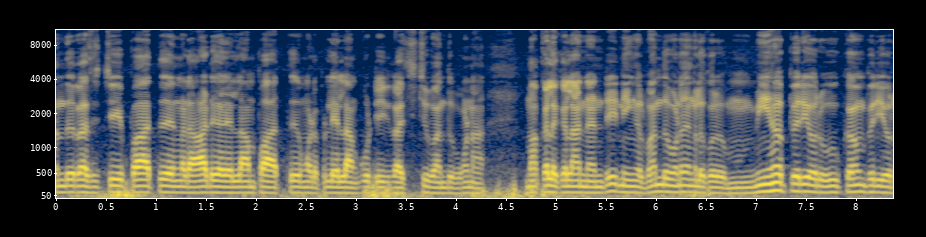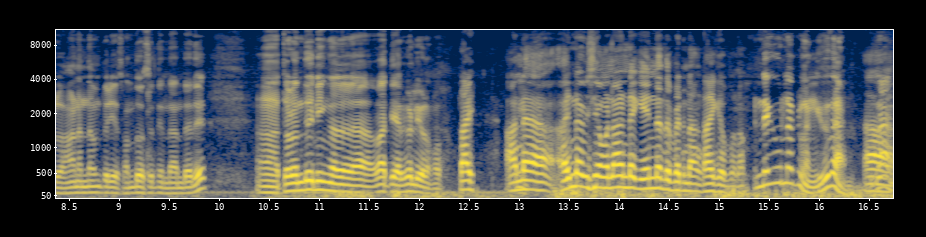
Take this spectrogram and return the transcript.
வந்து ரசித்து பார்த்து எங்களோட ஆடுகள் எல்லாம் பார்த்து உங்களோட பிள்ளையெல்லாம் கூட்டி ரசித்து வந்து போன மக்களுக்கெல்லாம் நன்றி. நீங்கள் வந்து போனது எங்களுக்கு ஒரு மிகப்பெரிய ஒரு ஊக்கம் பெரிய ஒரு ஆனந்தம் பெரிய சந்தோஷத்தையும் தந்தது. தொடர்ந்து நீங்கள் வாத்தியார்கள் எழுங்க ரைட் அண்ணா என்ன விஷயம்னா இன்றைக்கு என்னத்தை பற்றி நாங்கள் காய்க்க போகிறோம் இன்றைக்கு உருளைக்கிழங்கு இதுதான். இதுதான்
